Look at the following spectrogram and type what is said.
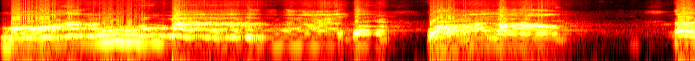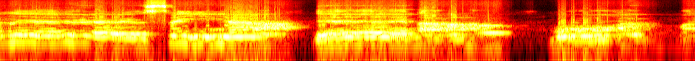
মোহাম্মদ ওয়ালা আলে সাইয়্যিদানা মোহাম্মদ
